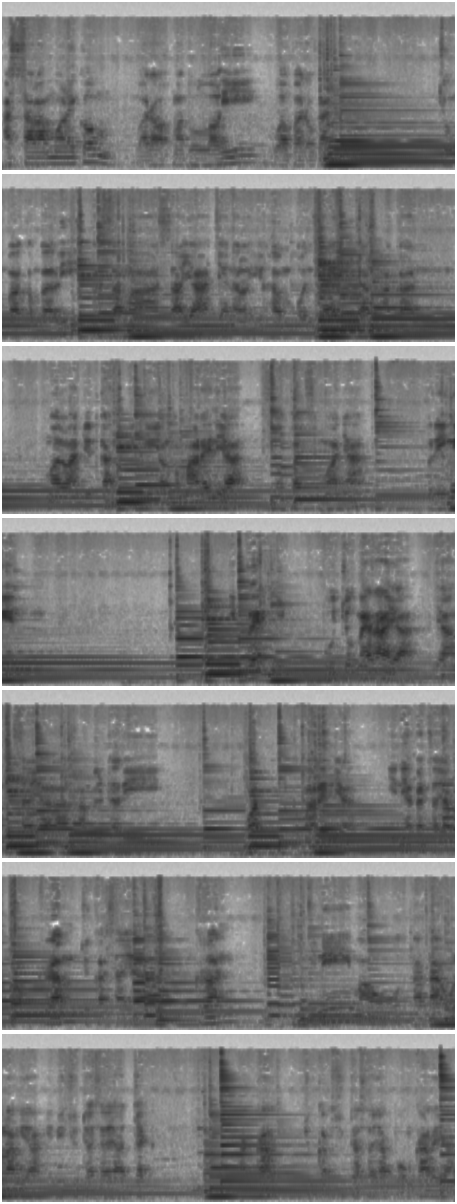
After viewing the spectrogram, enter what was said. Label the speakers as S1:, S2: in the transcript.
S1: Assalamualaikum warahmatullahi wabarakatuh. Jumpa kembali bersama saya channel Ilham Bonsai Yang akan melanjutkan video yang kemarin ya Sobat semuanya. Beringin ibrek pucuk merah ya Yang saya ambil dari pot kemarin ya. Ini akan saya program juga saya ground. Ini mau tata ulang ya Ini sudah saya cek saya bongkar ya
